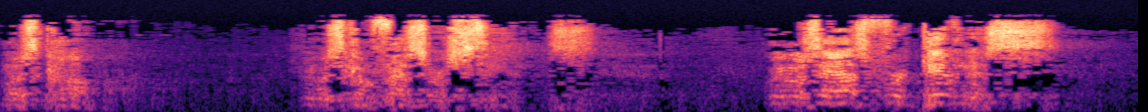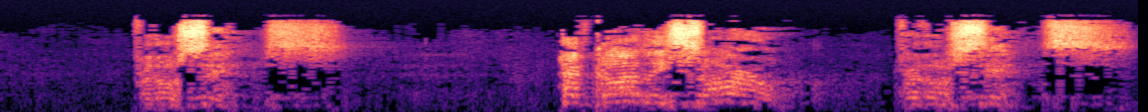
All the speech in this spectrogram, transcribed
We must come. We must confess our sins. We must ask forgiveness for those sins. Have godly sorrow for those sins.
